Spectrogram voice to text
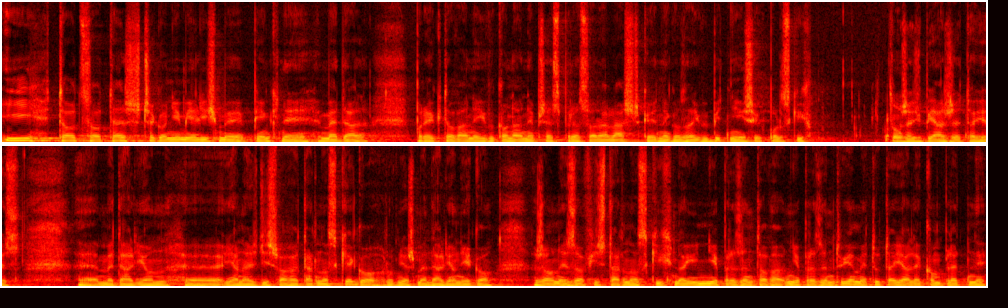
i to, co też, czego nie mieliśmy, piękny medal projektowany i wykonany przez profesora Laszczkę, jednego z najwybitniejszych polskich rzeźbiarzy. To jest e, medalion e, Jana Zdzisława Tarnowskiego, również medalion jego żony Zofii Tarnowskich. No i nie, nie prezentujemy tutaj, ale kompletny,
